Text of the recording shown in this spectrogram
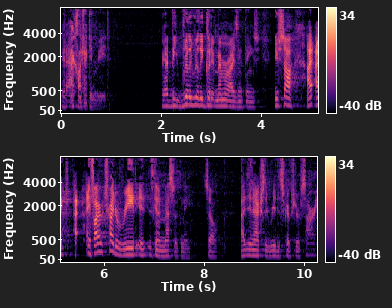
I got to act like I can read. I got to be really, really good at memorizing things. You saw, I, I, I, if I try to read, it, it's going to mess with me. So I didn't actually read the scripture. Sorry.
